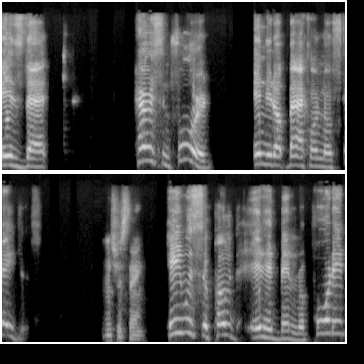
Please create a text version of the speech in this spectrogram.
Is that Harrison Ford ended up back on those stages? Interesting. He was supposed, it had been reported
